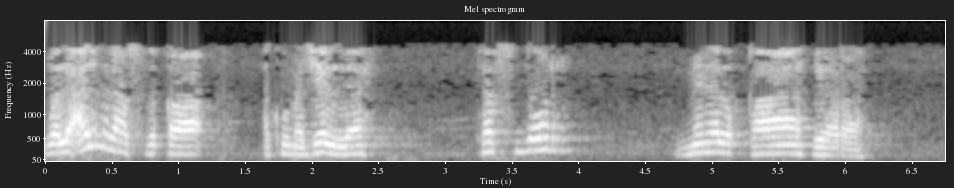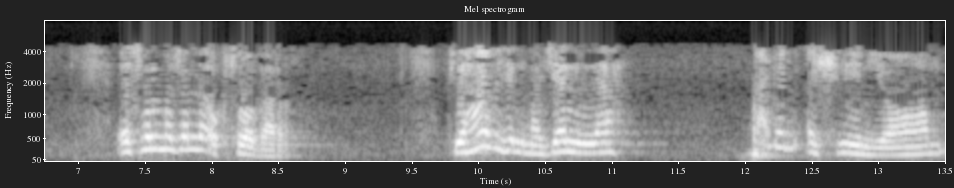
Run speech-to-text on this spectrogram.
ولعلم الأصدقاء أكو مجلة تصدر من القاهرة. اسم المجلة أكتوبر. في هذه المجلة بعد عشرين يوم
